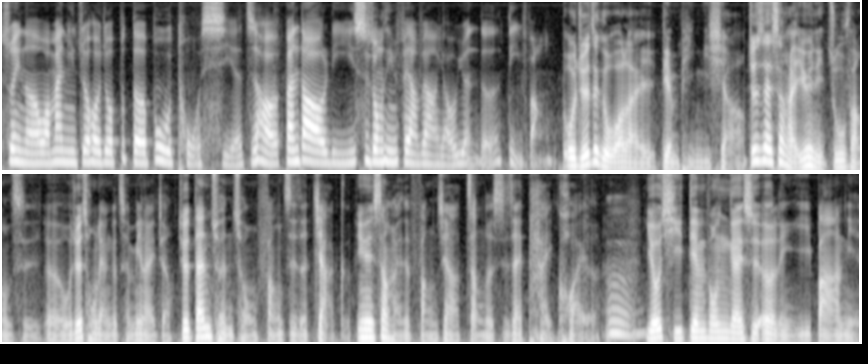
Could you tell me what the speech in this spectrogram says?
所以呢，王曼妮。最后就不得不妥协，只好搬到离市中心非常非常遥远的地方。我觉得这个我要来点评一下哦，就是在上海，因为你租房子，呃，我觉得从两个层面来讲，就单纯从房子的价格，因为上海的房价涨得实在太快了，嗯，尤其巅峰应该是二零一八年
